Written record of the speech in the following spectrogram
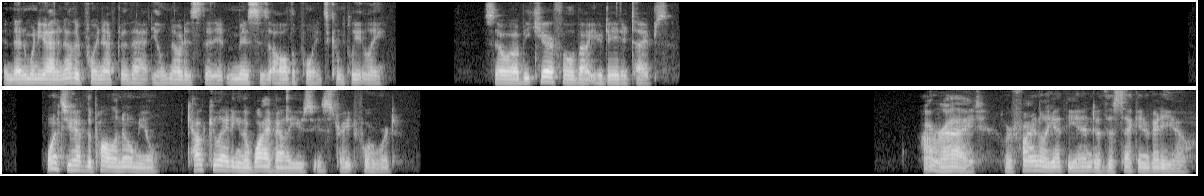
And then when you add another point after that, you'll notice that it misses all the points completely. So uh, be careful about your data types. Once you have the polynomial, calculating the y values is straightforward. Alright, we're finally at the end of the second video.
